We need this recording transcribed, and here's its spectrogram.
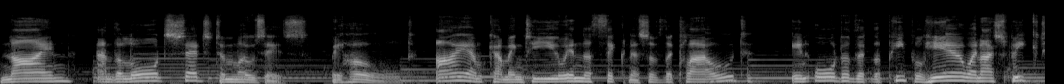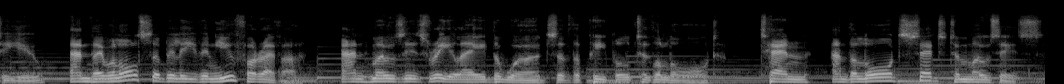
9. And the Lord said to Moses, Behold, I am coming to you in the thickness of the cloud, in order that the people hear when I speak to you, and they will also believe in you forever. And Moses relayed the words of the people to the Lord. 10. And the Lord said to Moses,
